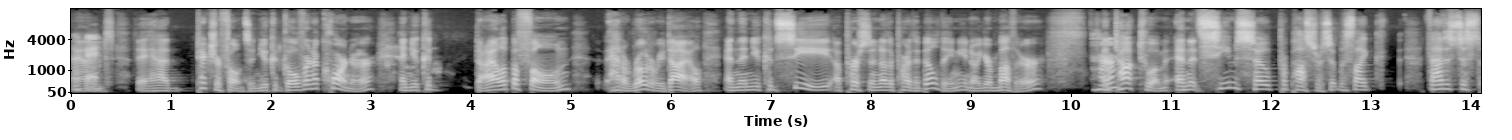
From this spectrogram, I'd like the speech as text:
and okay. they had picture phones and you could go over in a corner and you could dial up a phone had a rotary dial and then you could see a person in another part of the building you know your mother huh? and uh-huh. talk to them and it seems so preposterous it was like that is just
